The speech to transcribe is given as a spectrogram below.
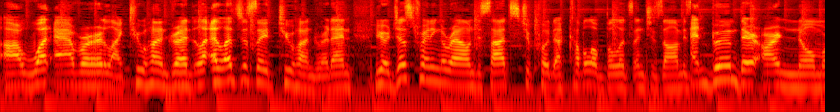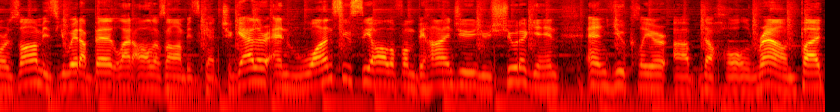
uh, whatever like 200 let's just say 200 and you're just training around decides to put a couple of bullets into zombies and boom there are no more zombies. You wait a bit let all the zombies get together and once you see all of them behind you you shoot again and you clear up the whole round. But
